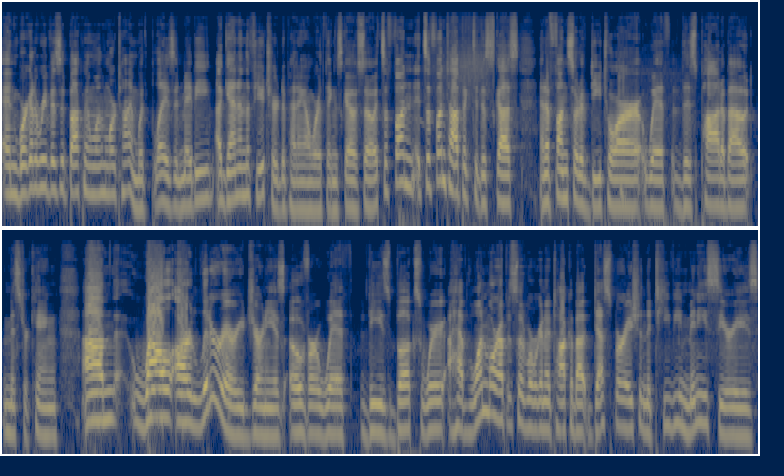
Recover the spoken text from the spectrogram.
and we're gonna revisit Bachman one more time with Blaze, and maybe again in the future, depending on where things go. So it's a fun it's a fun topic to discuss, and a fun sort of detour with this pod about Mr. King. Um, while our literary journey is over with these books, we have one more episode where we're going to talk about Desperation, the TV miniseries.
